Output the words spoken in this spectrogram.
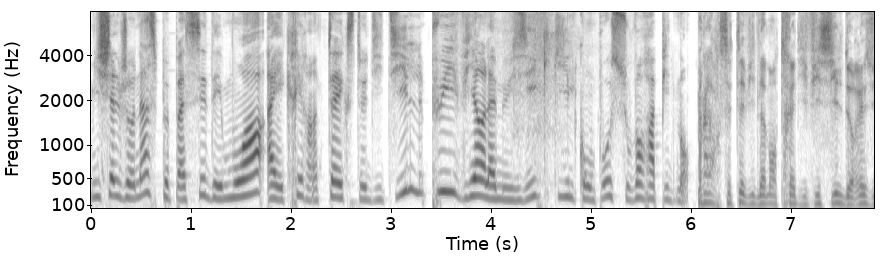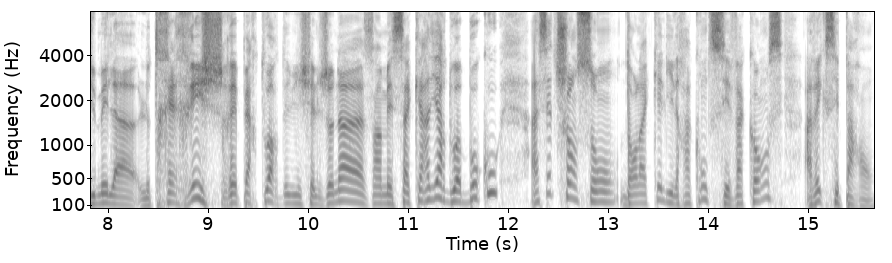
Michel Jonas peut passer des mois à écrire un texte, dit-il, puis vient la musique qu'il compose souvent rapidement. Alors c'est évidemment très difficile de résumer la, le très riche répertoire de Michel Jonas, hein, mais sa carrière doit beaucoup à cette chanson dans laquelle il raconte ses vacances avec ses parents.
